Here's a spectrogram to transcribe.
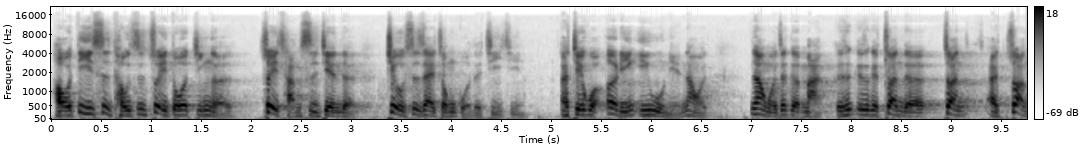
好，我第一次投资最多金额、最长时间的，就是在中国的基金。那结果二零一五年让我让我这个满这个这个赚的赚呃赚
